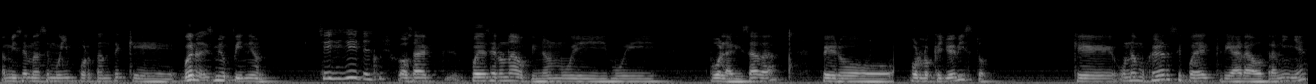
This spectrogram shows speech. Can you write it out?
A mí se me hace muy importante que, bueno, es mi opinión. Sí, sí, sí, te escucho. O sea, puede ser una opinión muy, muy polarizada, pero por lo que yo he visto, que una mujer sí puede criar a otra niña,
